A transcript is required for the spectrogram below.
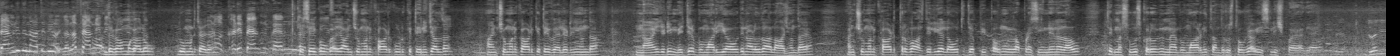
ਫੈਮਿਲੀ ਦੇ ਨਾਂ ਤੇ ਵੀ ਹੋਏਗਾ ਨਾ ਫੈਮਿਲੀ ਦੇ ਦਿਖਾਓ ਮੰਗਾ ਲਓ 2 ਮਿੰਟ 'ਚ ਆ ਜਾਣਾ। ਖੜੇ ਪੈਰ ਹੁਣ ਪੈਰ ਨੂੰ ਕਿਸੇ ਕੋ ਅੰਸ਼ੁਮਨ ਕਾਰਡ ਕੂਡ ਕਿਤੇ ਨਹੀਂ ਚੱਲਦਾ। ਅੰਸ਼ੁਮਨ ਕਾਰਡ ਕਿਤੇ ਵੈਲਿਡ ਨਹੀਂ ਹੁੰਦਾ। ਨਾ ਹੀ ਜਿਹੜੀ ਮੇਜਰ ਬਿਮਾਰੀ ਆ ਉਹਦੇ ਨਾਲ ਉਹਦਾ ਇਲਾਜ ਹੁੰਦਾ ਆ। ਅੰਸ਼ੁਮਨ ਕਾਰਡ ਤਰਵਾਸ ਦੇ ਲਈ ਲਾਓ ਤੇ ਜਦ ਪੀਪਾ ਉਹਨੂੰ ਆਪਣੇ ਸੀਨੇ ਨਾਲ ਲਾਓ ਤੇ ਮਹਿਸੂਸ ਕਰੋ ਵੀ ਮੈਂ ਬਿਮਾਰ ਨਹੀਂ ਤੰਦਰੁਸਤ ਹੋ ਗਿਆ ਇਸ ਲਈ ਛਪਾਇਆ ਗਿਆ ਹੈ। ਦੁਆ ਜੀ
